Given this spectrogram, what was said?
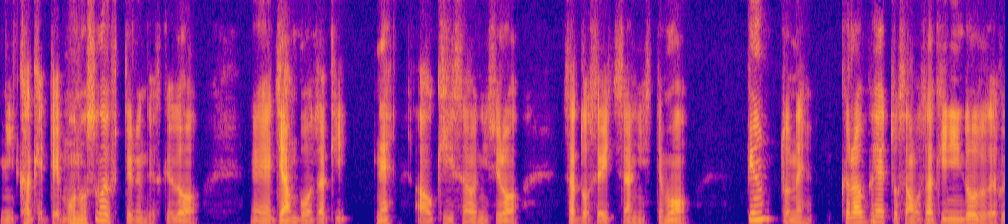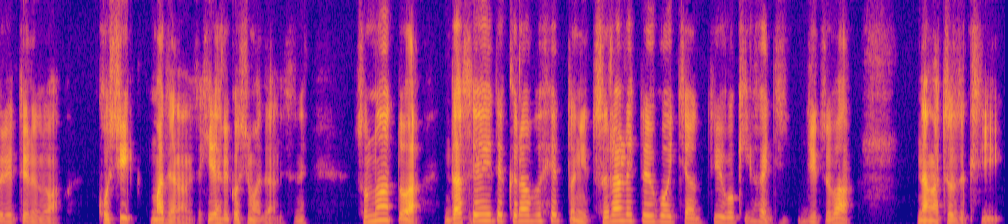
ュにかけてものすごい振ってるんですけど、えー、ジャンボ崎、ね、青木勲にしろ、佐藤誠一さんにしても、ピュンとね、クラブヘッドさんお先にどうぞで触れてるのは腰までなんですよ。左腰までなんですね。その後は、惰性でクラブヘッドにつられて動いちゃうっていう動きが実は長続き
